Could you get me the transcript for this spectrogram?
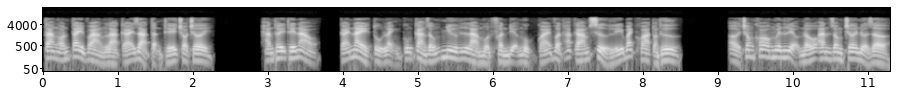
ta ngón tay vàng là cái giả tận thế trò chơi. Hắn thấy thế nào, cái này tủ lạnh cũng càng giống như là một phần địa ngục quái vật hắc ám xử lý bách khoa toàn thư. Ở trong kho nguyên liệu nấu ăn rong chơi nửa giờ,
